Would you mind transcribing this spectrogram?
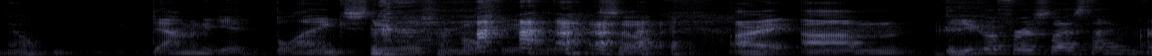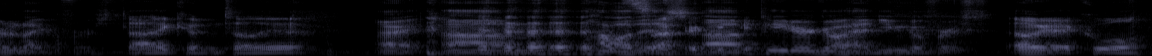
No. I'm gonna get blank stares from both of you. So, all right. Um, did you go first last time, or did I go first? I couldn't tell you. All right. Um, how about this? Uh, Peter, go ahead. You can go first. Okay, cool.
